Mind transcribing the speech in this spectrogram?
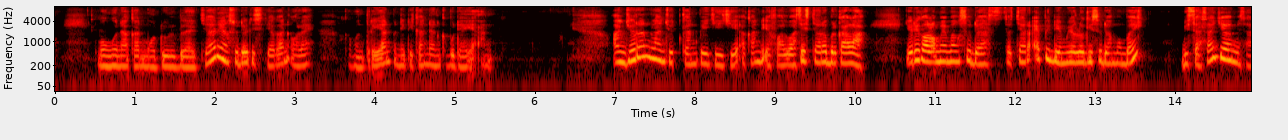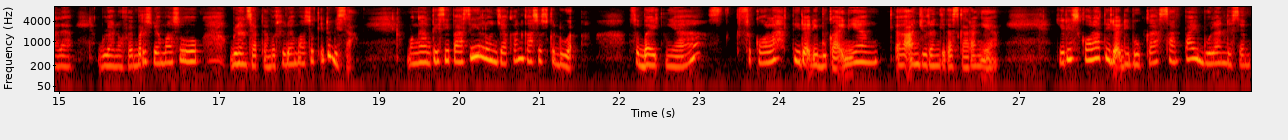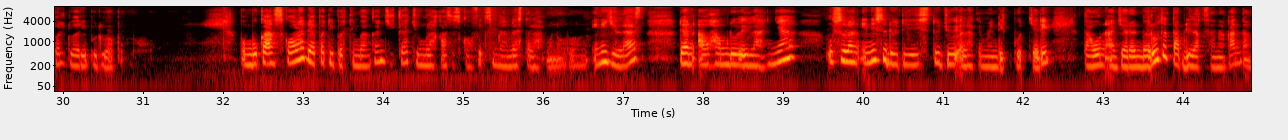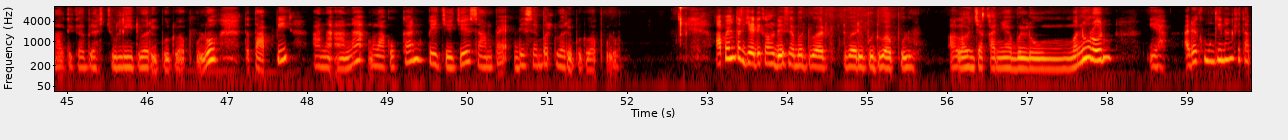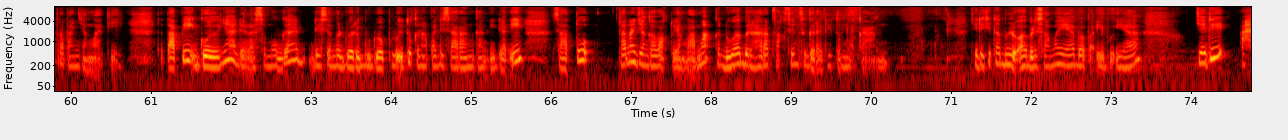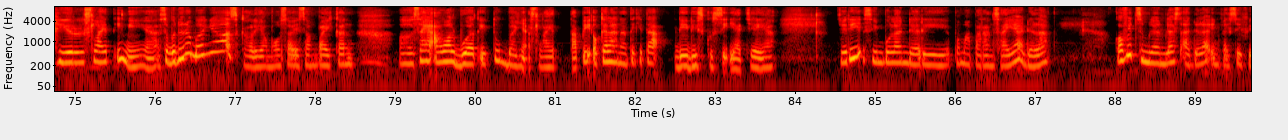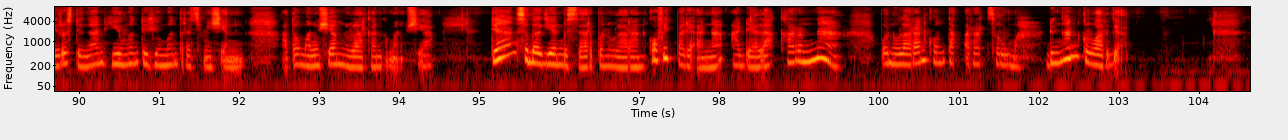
menggunakan modul belajar yang sudah disediakan oleh Kementerian Pendidikan dan Kebudayaan. Anjuran melanjutkan PJJ akan dievaluasi secara berkala. Jadi kalau memang sudah secara epidemiologi sudah membaik, bisa saja misalnya bulan November sudah masuk, bulan September sudah masuk, itu bisa mengantisipasi lonjakan kasus kedua. Sebaiknya sekolah tidak dibuka. Ini yang uh, anjuran kita sekarang ya. Jadi sekolah tidak dibuka sampai bulan Desember 2020. Pembukaan sekolah dapat dipertimbangkan jika jumlah kasus COVID-19 telah menurun. Ini jelas dan alhamdulillahnya usulan ini sudah disetujui oleh Kemendikbud. Jadi tahun ajaran baru tetap dilaksanakan tanggal 13 Juli 2020, tetapi anak-anak melakukan PJJ sampai Desember 2020. Apa yang terjadi kalau Desember 2020 lonjakannya belum menurun? Ya, ada kemungkinan kita perpanjang lagi. Tetapi goalnya adalah semoga Desember 2020 itu kenapa disarankan IDAI? Satu, karena jangka waktu yang lama, kedua berharap vaksin segera ditemukan. Jadi kita berdoa bersama ya Bapak Ibu ya. Jadi akhir slide ini ya sebenarnya banyak sekali yang mau saya sampaikan. Uh, saya awal buat itu banyak slide, tapi oke lah nanti kita didiskusi aja ya. Jadi simpulan dari pemaparan saya adalah COVID-19 adalah infeksi virus dengan human to human transmission atau manusia menularkan ke manusia. Dan sebagian besar penularan COVID pada anak adalah karena penularan kontak erat serumah dengan keluarga.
